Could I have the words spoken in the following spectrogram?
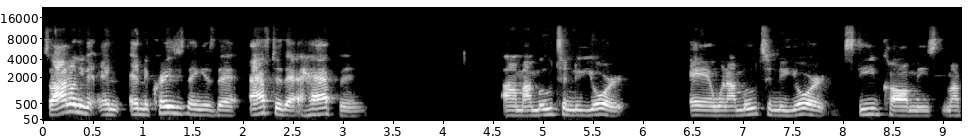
So I don't even, and, and the crazy thing is that after that happened, um, I moved to New York. And when I moved to New York, Steve called me, my,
